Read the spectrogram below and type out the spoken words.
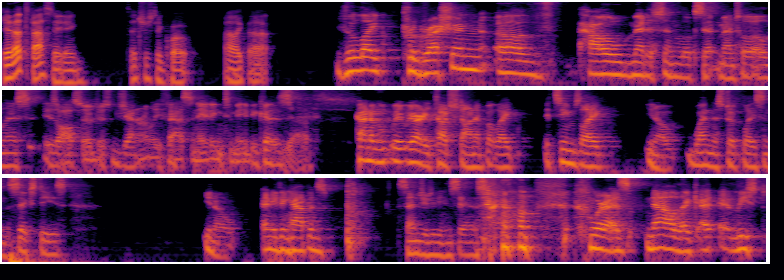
yeah that's fascinating it's an interesting quote I like that the like progression of how medicine looks at mental illness is also just generally fascinating to me because yes. kind of we we already touched on it but like it seems like you know when this took place in the 60s you know anything happens send you to the insane asylum. Whereas now like at, at least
